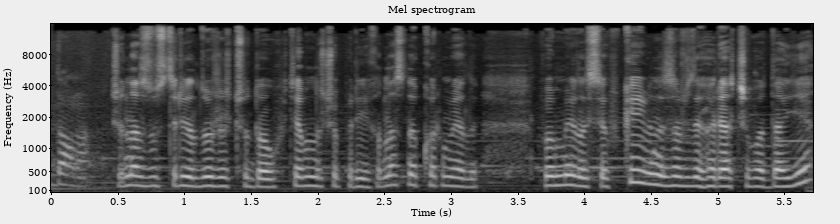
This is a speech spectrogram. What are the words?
вдома. Що нас зустріли дуже чудово, хоча вночі приїхали, нас накормили, помилися. В Києві не завжди гаряча вода є,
